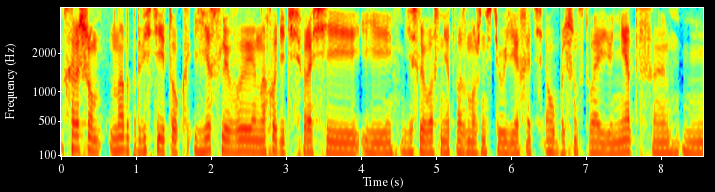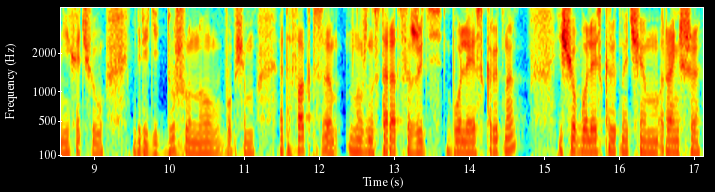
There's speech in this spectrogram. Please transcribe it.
Хорошо, надо подвести итог. Если вы находитесь в России и если у вас нет возможности уехать, а у большинства ее нет, э, не хочу бередить душу, но, в общем, это факт. Э, нужно стараться жить более скрытно, еще более скрытно, чем раньше.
